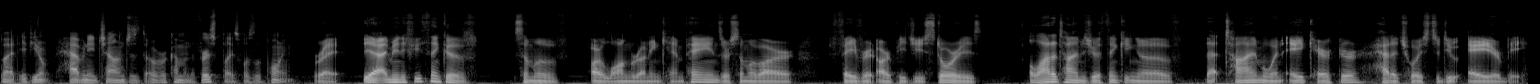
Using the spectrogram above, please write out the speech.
But if you don't have any challenges to overcome in the first place, what's the point? Right. Yeah. I mean, if you think of some of our long running campaigns or some of our favorite RPG stories, a lot of times you're thinking of that time when a character had a choice to do A or B.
